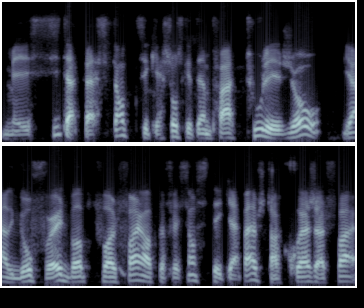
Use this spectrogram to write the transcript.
mais si ta passion, c'est quelque chose que tu aimes faire tous les jours, regarde, go for it, tu vas le faire en profession si tu es capable, je t'encourage à le faire.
